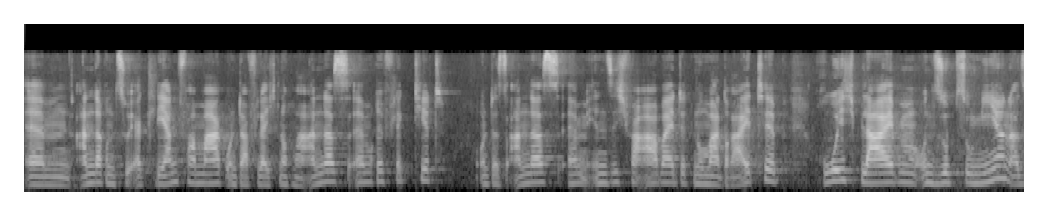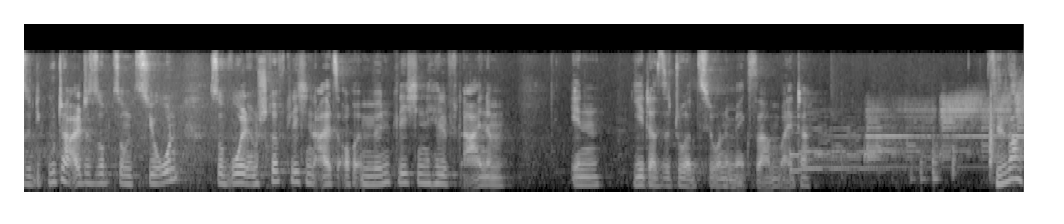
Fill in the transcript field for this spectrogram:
ähm, anderen zu erklären vermag und da vielleicht nochmal anders ähm, reflektiert und das anders ähm, in sich verarbeitet. Nummer drei Tipp, ruhig bleiben und subsumieren, also die gute alte Subsumption, sowohl im schriftlichen als auch im mündlichen, hilft einem in jeder Situation im Examen weiter. Vielen Dank.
